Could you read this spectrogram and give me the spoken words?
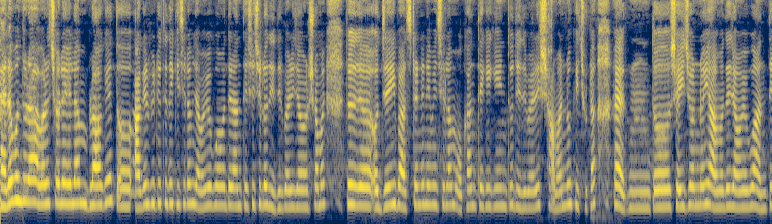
হ্যালো বন্ধুরা, আবারও চলে এলাম ব্লগে তো আগের ভিডিওতে দেখিয়েছিলাম, জামাইবাবু আমাদের আনতে এসেছিল দিদির বাড়ি যাওয়ার সময়। তো যেই বাস স্ট্যান্ডে নেমেছিলাম, ওখান থেকে কিন্তু দিদির বাড়ির সামান্য কিছুটা হ্যাঁ তো সেই জন্যই আমাদের জামাইবাবু আনতে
